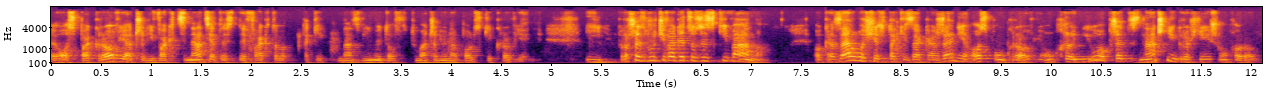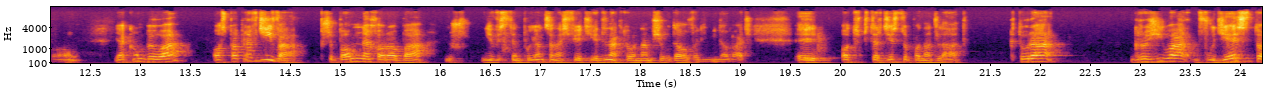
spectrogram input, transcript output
e, ospa krowia, czyli wakcynacja to jest de facto takie, nazwijmy to w tłumaczeniu na polskie krowienie. I proszę zwrócić uwagę, co zyskiwano. Okazało się, że takie zakażenie ospą krowią chroniło przed znacznie groźniejszą chorobą, jaką była ospa prawdziwa. Przypomnę, choroba już nie występująca na świecie, jedyna, którą nam się udało wyeliminować y, od 40 ponad lat, która groziła 20,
